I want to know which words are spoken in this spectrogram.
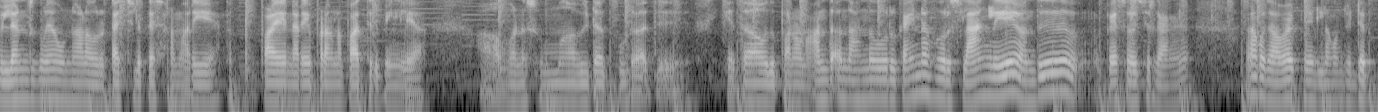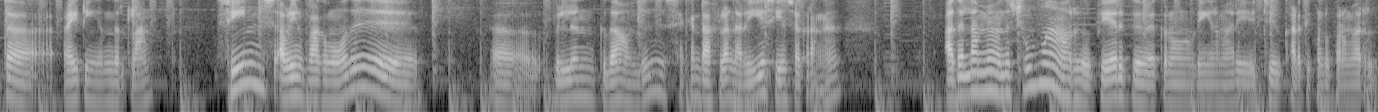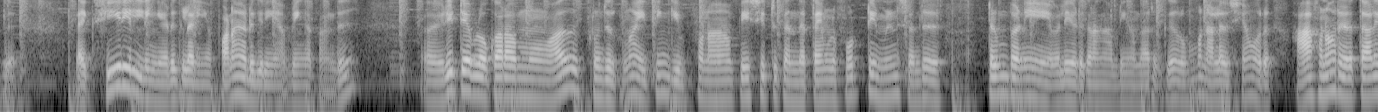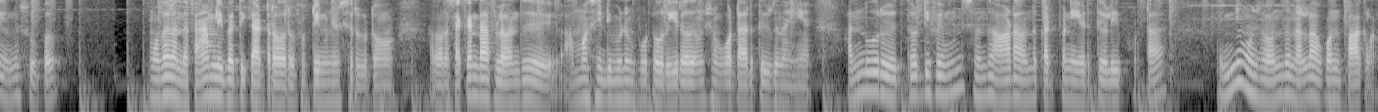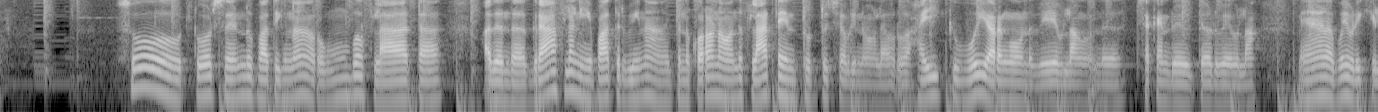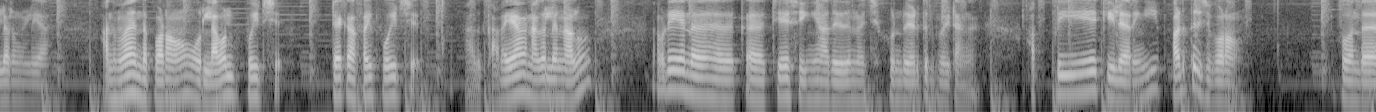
வில்லன்ஸுக்குமே உன்னால் ஒரு டச்சில் பேசுகிற மாதிரி அந்த பழைய நிறைய படங்களை பார்த்துருப்பீங்க இல்லையா? அவனை சும்மா விடக்கூடாது. ஏதாவது பண்ணணும். அந்த அந்த அந்த ஒரு கைண்ட் ஆஃப் ஒரு ஸ்லாங்லேயே வந்து பேச வச்சுருக்காங்க. ஆனால் கொஞ்சம் அவாய்ட் பண்ணிடலாம். கொஞ்சம் டெப்த்தாக ரைட்டிங் இருந்திருக்கலாம். சீன்ஸ் அப்படின்னு பார்க்கும்போது வில்லனுக்கு தான் வந்து செகண்ட் ஹாஃபில் நிறைய சீன்ஸ் வைக்கிறாங்க. அதெல்லாமே வந்து சும்மா ஒரு பேருக்கு வைக்கணும் அப்படிங்கிற மாதிரி வச்சு கடத்தி கொண்டு போகிற மாதிரி இருக்குது லைக் சீரியல் நீங்கள் எடுக்கலை நீங்கள் படம் எடுக்கிறீங்க அப்படிங்கிறத வந்து எடிட் டேபிள் உட்காராமாவது புரிஞ்சிருக்கணும் ஐ திங்க் இப்போ நான் பேசிகிட்டு இருக்க அந்த டைமில் ஃபோர்டீன் மினிட்ஸ் வந்து ட்ரிம் பண்ணி வெளியே எடுக்கிறாங்க அப்படிங்கிற மாதிரி இருக்குது ரொம்ப நல்ல விஷயம். ஒரு ஆஃப் அன் ஹவர் எடுத்தாலே இன்னும் சூப்பர் முதல்ல அந்த ஃபேமிலி பற்றி காட்டுற ஒரு ஃபிஃப்டீன் மினிட்ஸ் இருக்கட்டும். அப்புறம் செகண்ட் ஹாஃபில் வந்து அம்மா சென்டிமெண்ட்னு போட்டு ஒரு இருபது நிமிஷம் போட்டு அறுத்துக்கிட்டு இருந்தாங்க. அந்த ஒரு தேர்ட்டி ஃபைவ் மினிட்ஸ் வந்து ஆடை வந்து கட் பண்ணி எடுத்து வெளியே போட்டால் இன்னும் கொஞ்சம் வந்து நல்லா உட்காந்து பார்க்கலாம். ஸோ டுவர்ட்ஸ் எண்டு பார்த்திங்கன்னா ரொம்ப ஃப்ளாட்டாக அது அந்த கிராஃப்லாம் நீங்கள் பார்த்துருப்பீங்கன்னா இப்போ இந்த கொரோனா வந்து ஃப்ளாட் லைன் தொட்டுருச்சு அப்படின்னுவாங்களே ஒரு ஹைக்கு போய் இறங்கும் அந்த வேவ்லாம் வந்து செகண்ட் வேவ் தேர்ட் வேவ்லாம் மேலே போய் அப்படி கீழே இறங்கும் இல்லையா? அந்த மாதிரி இந்த படம் ஒரு லெவல் போயிடுச்சு. டேக் ஆஃப் ஆகி போயிடுச்சு. அது கதையாக நகரலைனாலும் அப்படியே அந்த க சேசிங்க அது இதுன்னு வச்சு கொண்டு எடுத்துகிட்டு போயிட்டாங்க. அப்படியே கீழே இறங்கி படுத்துருச்சு படம். இப்போது அந்த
